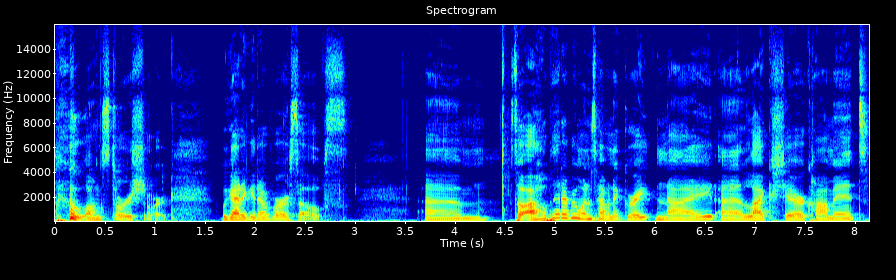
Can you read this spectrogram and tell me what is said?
Long story short, we got to get over ourselves. Um, so I hope that everyone's having a great night. Uh, like, share, comment,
